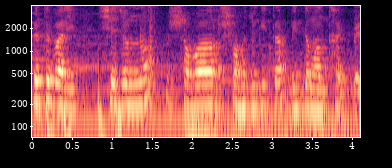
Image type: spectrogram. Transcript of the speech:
পেতে পারি সেজন্য সবার সহযোগিতা বিদ্যমান থাকবে।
